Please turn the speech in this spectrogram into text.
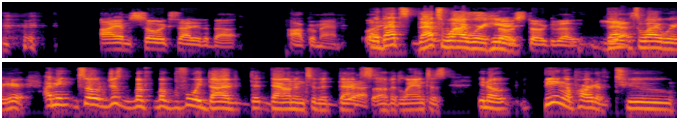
I am so excited about Aquaman. Like, well, that's that's why we're here. So stoked about it. That's why we're here. I mean, so just but before we dive down into the depths yeah. of Atlantis, you know, being a part of two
